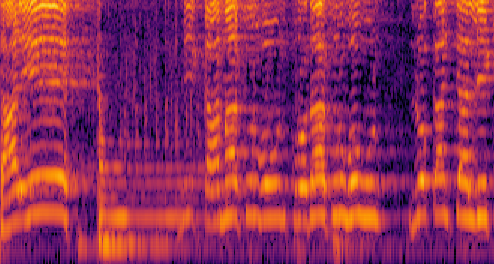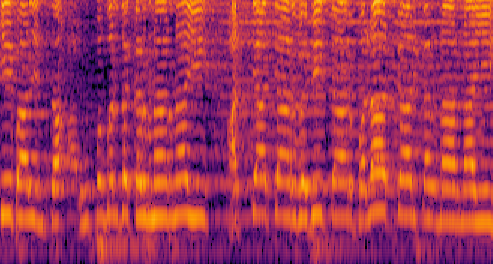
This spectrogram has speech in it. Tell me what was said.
टाळे! मी कामातूर होऊन क्रोधातूर होऊन लोकांच्या लेकी बाळींचा उपमर्द करणार नाही अत्याचार व्यभिचार बलात्कार करणार नाही.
